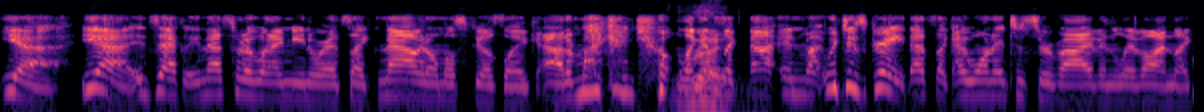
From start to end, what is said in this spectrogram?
Yeah, yeah, exactly. And that's sort of what I mean, where it's like now it almost feels like out of my control. Like right. it's like not in my, which is great. That's like I wanted to survive and live on like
